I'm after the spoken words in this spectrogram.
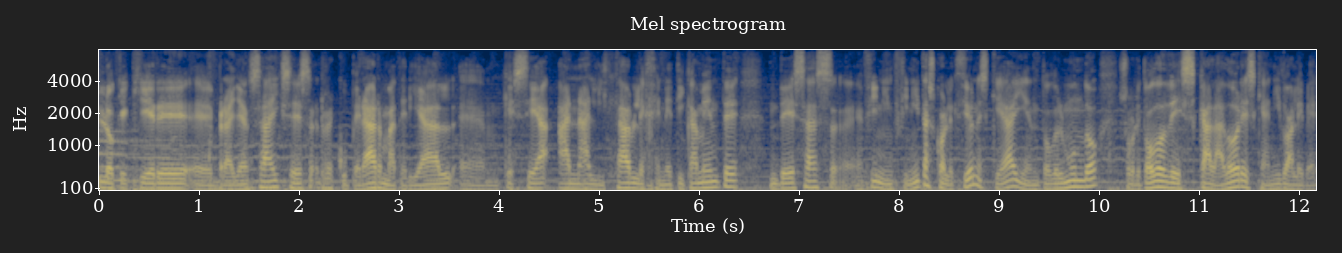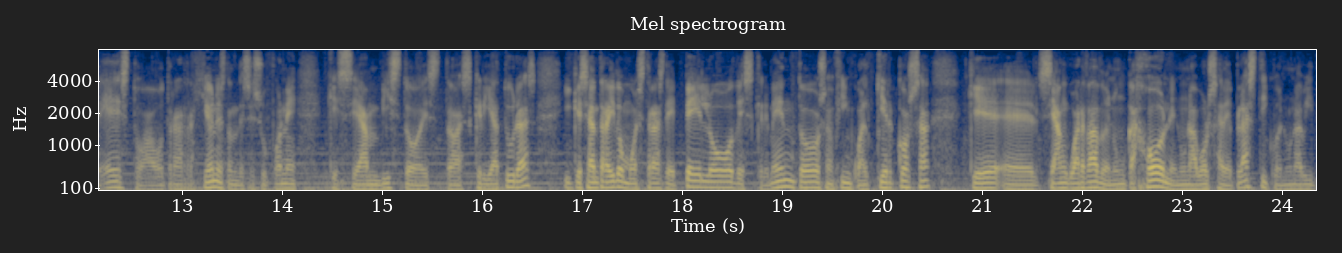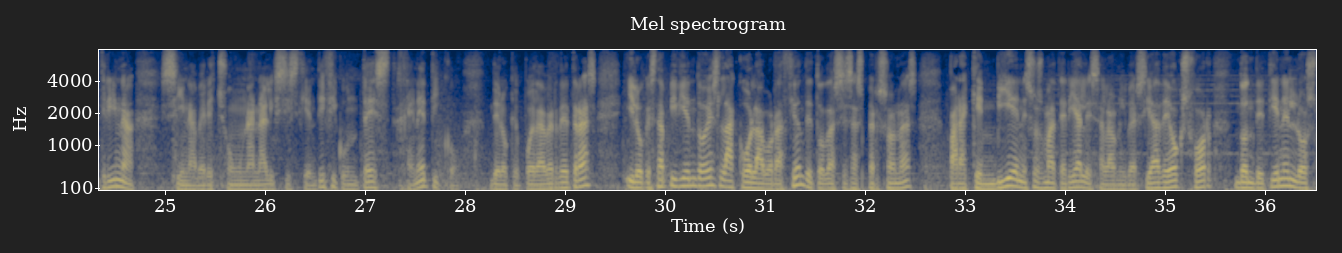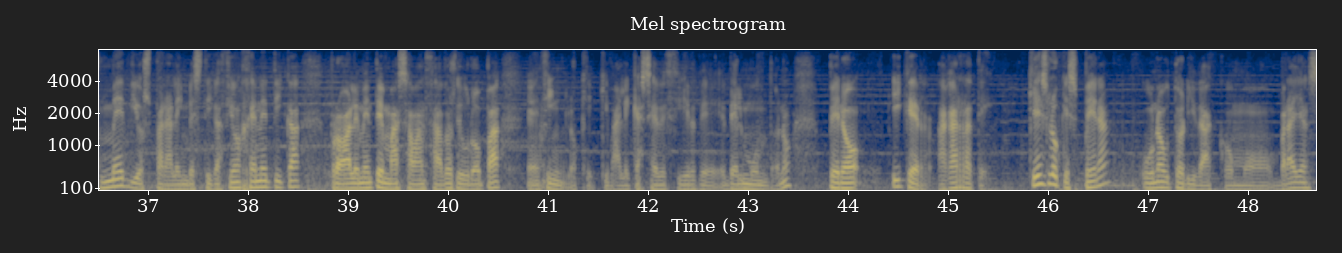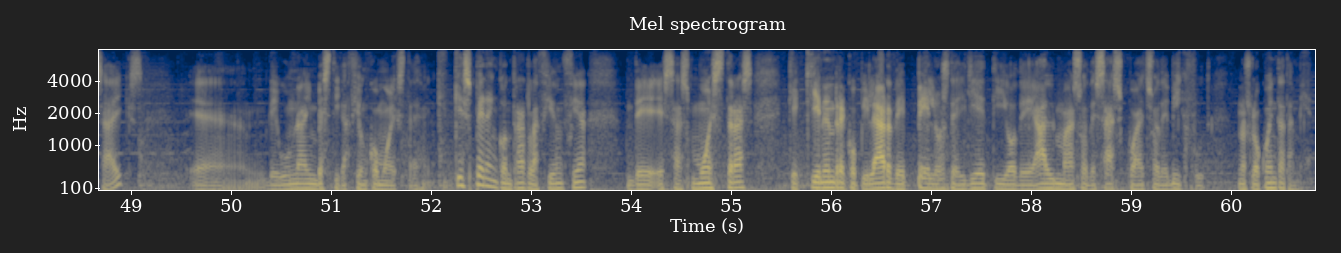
Lo que quiere eh, Brian Sykes es recuperar material eh, que sea analizable genéticamente de esas, en fin, infinitas colecciones que hay en todo el mundo, sobre todo de escaladores que han ido al Everest o a otras regiones donde se supone que se han visto estas criaturas y que se han traído muestras de pelo, de excrementos, en fin, cualquier cosa que eh, se han guardado en un cajón, en una bolsa de plástico, en una vitrina, sin haber hecho un análisis científico, un test genético de lo que puede haber detrás. Y lo que está pidiendo es la colaboración de todas esas personas para que envíen esos materiales a la Universidad de Oxford, donde tienen los medios para la investigación genética probablemente más avanzados de Europa, en fin, lo que equivale casi a decir de, del mundo. ¿no? Pero, Iker, agárrate. ¿Qué es lo que espera una autoridad como Brian Sykes? Eh, de una investigación como esta. ¿Qué, ¿Qué, espera encontrar la ciencia de esas muestras que quieren recopilar de pelos del Yeti o de almas o de Sasquatch o de Bigfoot? Nos lo cuenta también.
